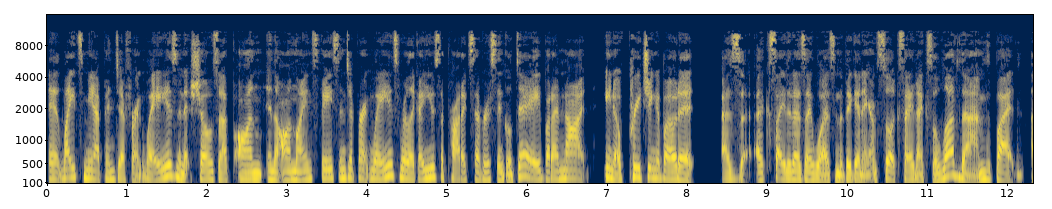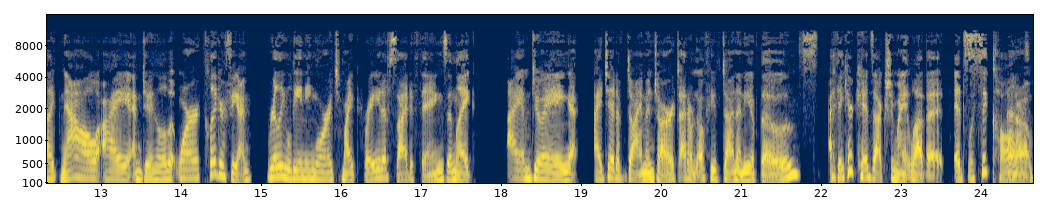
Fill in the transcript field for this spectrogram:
it lights me up in different ways and it shows up on in the online space in different ways where like I use the products every single day, but I'm not, you know, preaching about it as excited as I was in the beginning. I'm still excited. I still love them, but like now I am doing a little bit more calligraphy. I'm really leaning more into my creative side of things and like I am doing I did a diamond art. I don't know if you've done any of those. I think your kids actually might love it. It's what's it called? I don't know.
